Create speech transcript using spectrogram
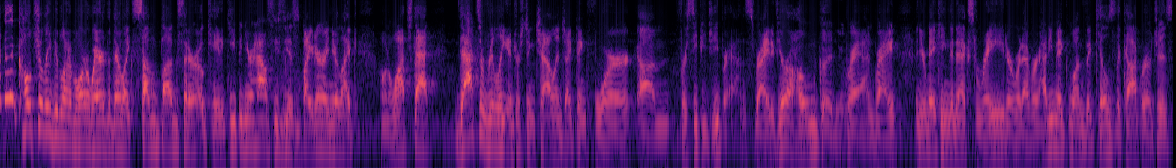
I feel like culturally, people are more aware that there are like some bugs that are okay to keep in your house. You see a spider and you're like, I want to watch that that's a really interesting challenge, I think, for um, for CPG brands, right? If you're a home good yeah. brand, right, and you're making the next raid or whatever, how do you make one that kills the cockroaches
